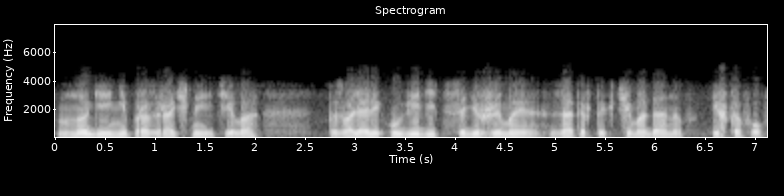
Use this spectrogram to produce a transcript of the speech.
многие непрозрачные тела, позволяли увидеть содержимое запертых чемоданов и шкафов.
